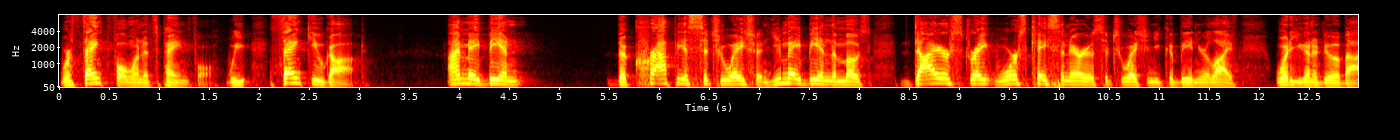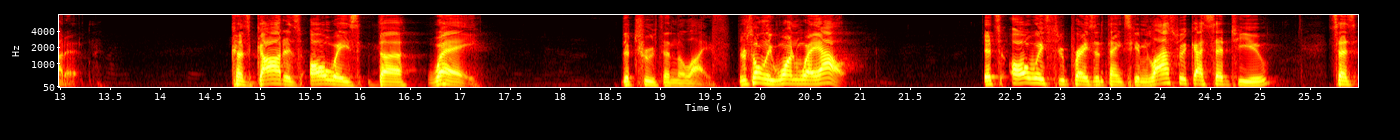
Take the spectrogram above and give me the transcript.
We're thankful when it's painful. We thank you, God. I may be in the crappiest situation. You may be in the most dire, straight, worst case scenario situation you could be in your life. What are you going to do about it? Because God is always the way, the truth, and the life. There's only one way out. It's always through praise and thanksgiving. Last week I said to you, says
